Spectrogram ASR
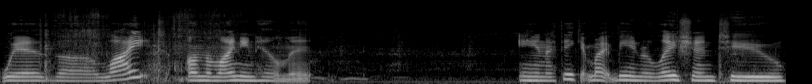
with the light on the mining helmet. And I think it might be in relation to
